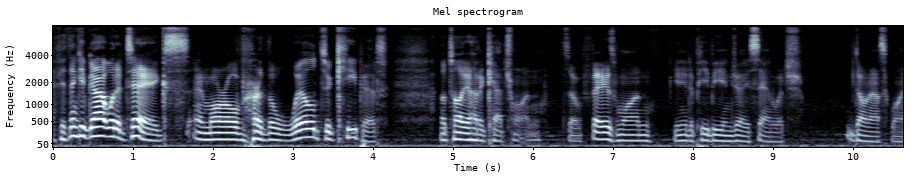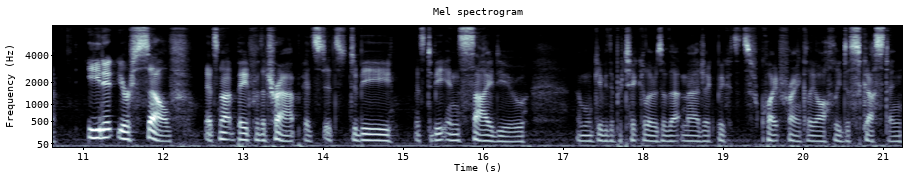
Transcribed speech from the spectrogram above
if you think you've got what it takes, and moreover the will to keep it, I'll tell you how to catch one. So phase one, you need a PB and J sandwich. Don't ask why. Eat it yourself. It's not bait for the trap. It's it's to be it's to be inside you. I won't give you the particulars of that magic because it's quite frankly awfully disgusting.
